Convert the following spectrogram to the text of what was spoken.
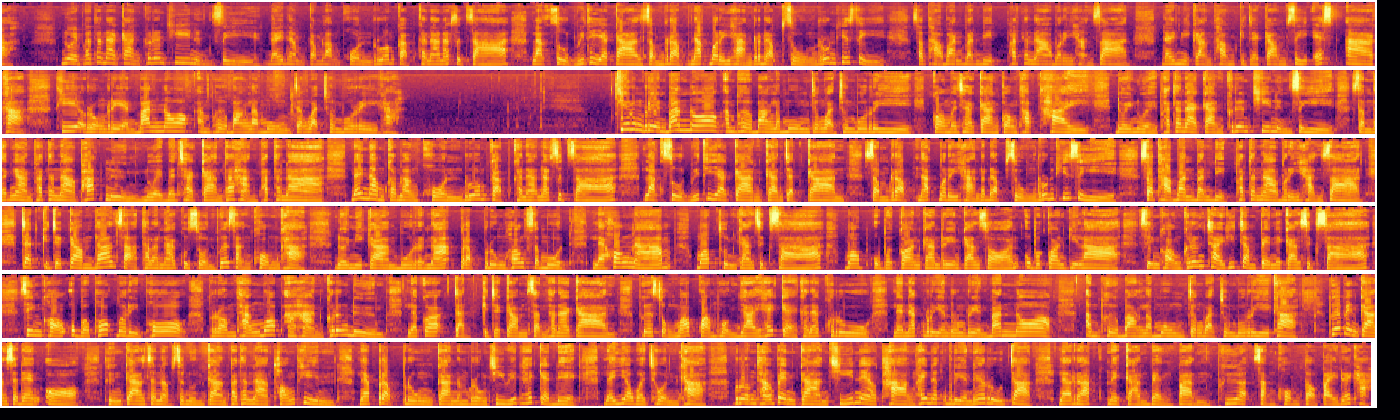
ค่ะ หน่วยพัฒนาการเคลื่อนที่ 14 ได้นำกำลังพลร่วมกับคณะนักศึกษา หลักสูตรวิทยาการสำหรับนักบริหารระดับสูงรุ่นที่ 4 สถาบันบัณฑิตพัฒนาบริหารศาสตร์ ได้มีการทำกิจกรรม CSR ค่ะ ที่โรงเรียนบ้านนอกอำเภอบางละมุง จังหวัดชนบุรีค่ะ โรงเรียนบ้านนอกอำเภอบางละมุง จังหวัดชนบุรี กองบัญชาการกองทัพไทย โดยหน่วยพัฒนาการเคลื่อนที่ 14 สำนักงานพัฒนาภาคหนึ่งหน่วยบัญชาการทหารพัฒนา ได้นำกำลังพลร่วมกับคณะนักศึกษา หลักสูตรวิทยาการการจัดการสำหรับนักบริหารระดับสูงรุ่นที่ 4 สถาบันบัณฑิตพัฒนาบริหารศาสตร์ จัดกิจกรรมด้านสาธารณกุศลเพื่อสังคมค่ะ โดยมีการบูรณะปรับปรุงห้องสมุดและห้องน้ำมอบทุนการศึกษามอบอุปกรณ์การเรียนการสอน อุปกรณ์กีฬา สิ่งของเครื่องใช้ที่จำเป็นในการศึกษา สิ่งของอุปโภคบริโภค พร้อมทั้งมอบอาหารเครื่องดื่ม แล้วก็จัดกิจกรรมสันทนาการ เพื่อส่งมอบความห่วงใยให้แก่คณะครู และนักเรียนโรงเรียนบ้านนอกอำเภอบางละมุง จังหวัดชนบุรีค่ะ เพื่อเป็นการแสดงออกถึงการสนับสนุนการพัฒนาท้องถิ่น และปรับปรุงการดำรงชีวิตให้แก่เด็กและเยาวชนค่ะ รวมทั้งเป็นการชี้แนวทางให้นักเรียนได้รู้จักและรักในการแบ่งปันเพื่อสังคมต่อไปด้วยค่ะ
